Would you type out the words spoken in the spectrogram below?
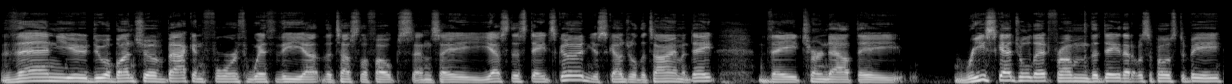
then you do a bunch of back and forth with the uh, the Tesla folks and say, yes, this date's good. You schedule the time and date. They turned out they rescheduled it from the day that it was supposed to be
